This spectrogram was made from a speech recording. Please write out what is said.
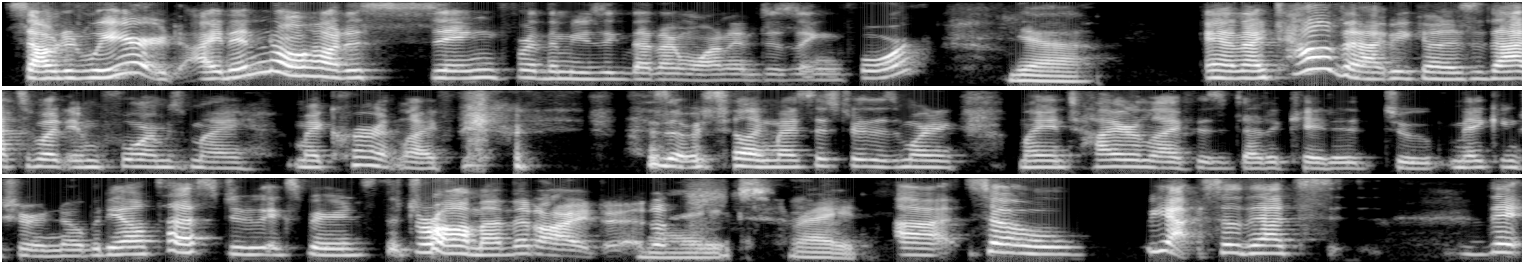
sounded weird. I didn't know how to sing for the music that I wanted to sing for. Yeah. And I tell that because that's what informs my my current life as I was telling my sister this morning, my entire life is dedicated to making sure nobody else has to experience the trauma that I did. Right, right. Uh, so yeah, so that's the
